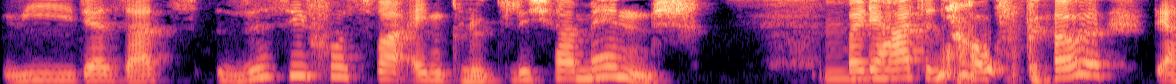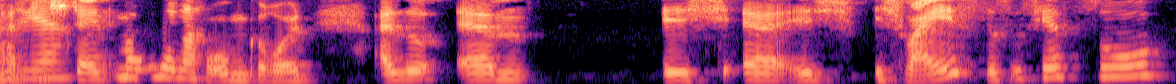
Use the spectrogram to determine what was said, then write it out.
wie der Satz, Sisyphus war ein glücklicher Mensch. Mhm. Weil der hatte eine Aufgabe, der hat ja. den Stein immer wieder nach oben gerollt. Also ähm, ich, äh, ich, ich weiß, das ist jetzt so.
